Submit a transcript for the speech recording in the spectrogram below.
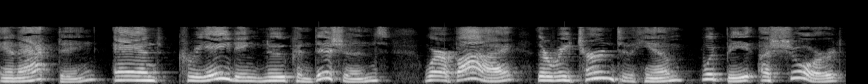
enacting and creating new conditions whereby the return to Him would be assured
